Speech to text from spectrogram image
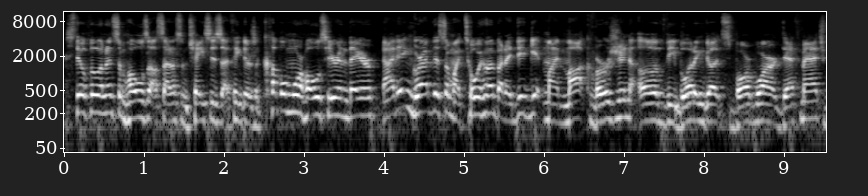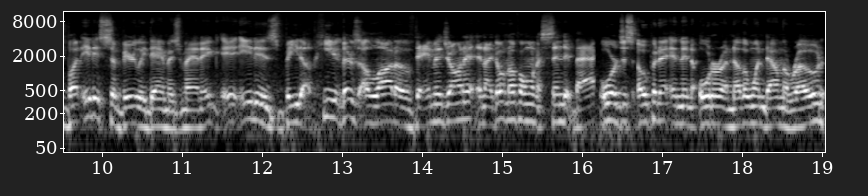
Still filling in some holes outside of some chases. I think there's a couple more holes here and there. Now, I didn't grab this on my toy hunt, but I did get my mock version of the Blood and Guts barbed wire death match, but it is severely damaged, man. It, it, it is beat up here. There's a lot of damage on it, and I don't know if I want to send it back or just open it and then order another one down the road.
